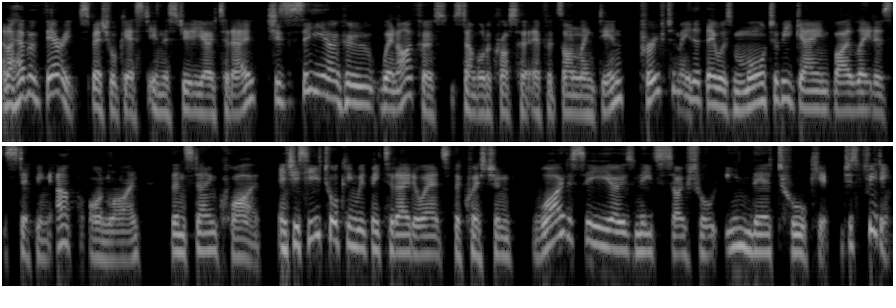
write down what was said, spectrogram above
And I have a very special guest in the studio today. She's a CEO who, when I first stumbled across her efforts on LinkedIn, proved to me that there was more to be gained by leaders stepping up online than staying quiet. And she's here talking with me today to answer the question, why do CEOs need social in their toolkit? Which is fitting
